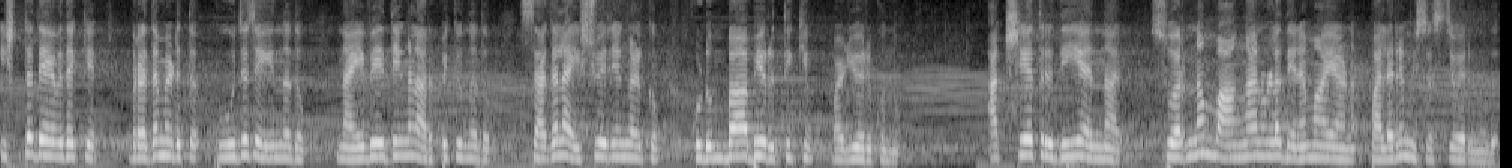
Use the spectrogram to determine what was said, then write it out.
ഇഷ്ടദേവതയ്ക്ക് വ്രതമെടുത്ത് പൂജ ചെയ്യുന്നതും നൈവേദ്യങ്ങൾ അർപ്പിക്കുന്നതും സകല ഐശ്വര്യങ്ങൾക്കും കുടുംബാഭിവൃദ്ധിക്കും വഴിയൊരുക്കുന്നു. അക്ഷയ തൃതീയ എന്നാൽ സ്വർണം വാങ്ങാനുള്ള ദിനമായാണ് പലരും വിശ്വസിച്ചു വരുന്നത്.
